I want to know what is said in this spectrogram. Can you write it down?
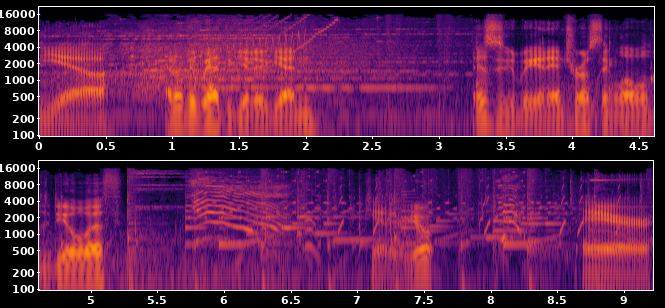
Yeah. I don't think we have to get it again. This is going to be an interesting level to deal with. Okay, there we go. There.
